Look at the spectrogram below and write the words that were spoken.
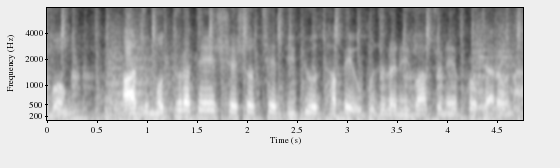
এবং আজ মধ্যরাতে শেষ হচ্ছে দ্বিতীয় ধাপে উপজেলা নির্বাচনে প্রচারণা।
